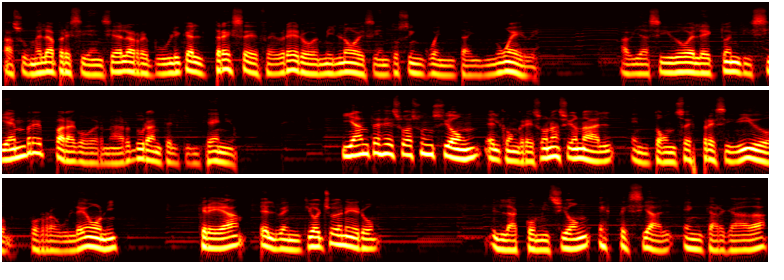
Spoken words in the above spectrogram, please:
asume la presidencia de la República el 13 de febrero de 1959. Había sido electo en diciembre para gobernar durante el quinquenio y antes de su asunción, el Congreso Nacional, entonces presidido por Raúl Leoni, crea el 28 de enero la comisión especial encargada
